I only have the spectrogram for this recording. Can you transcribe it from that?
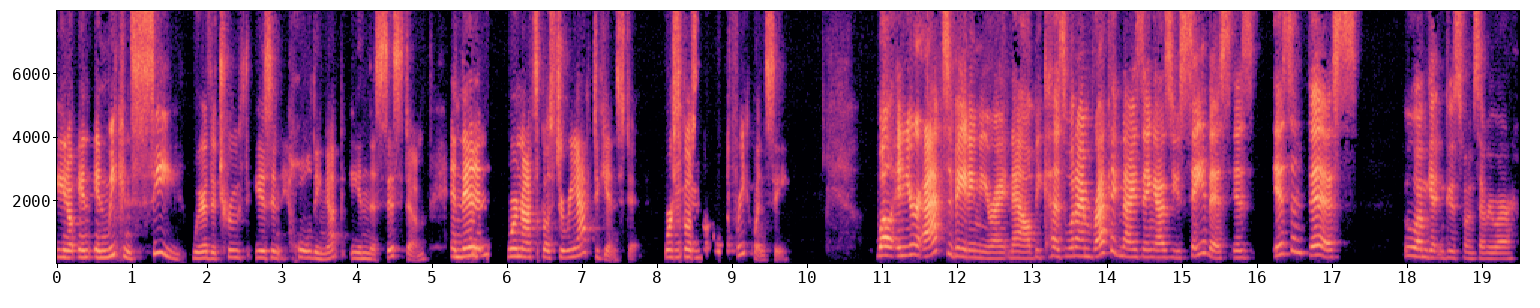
you know and, and we can see where the truth isn't holding up in the system and then we're not supposed to react against it we're supposed mm-hmm. to hold the frequency well, and you're activating me right now because what I'm recognizing as you say this is, isn't this, ooh, I'm getting goosebumps everywhere.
